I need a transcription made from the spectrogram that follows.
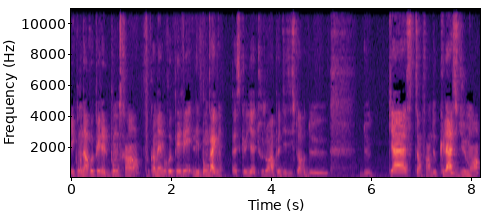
et qu'on a repéré le bon train, faut quand même repérer les bons wagons. Parce qu'il y a toujours un peu des histoires de, de caste, enfin de classe du moins.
